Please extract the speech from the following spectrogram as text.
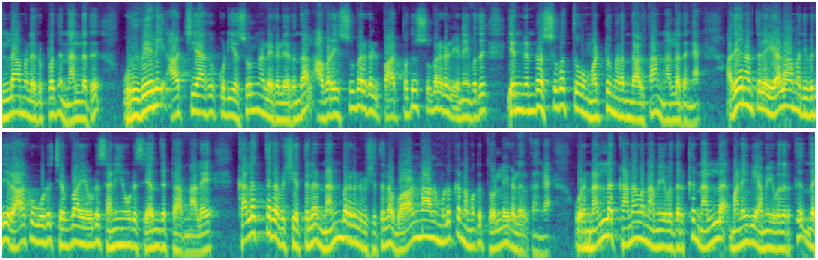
இல்லாமல் இருப்பது நல்லது. ஒருவேளை ஆட்சியாகக்கூடிய சூழ்நிலைகள் இருந்தால் அவரை சுபர்கள் பார்ப்பது சுபர்கள் இணைவது என்கின்ற சுபத்துவம் மட்டும் இருந்தால் தான் நல்லதுங்க. அதே நேரத்தில் ஏழாம் அதிபதி ராகுவோடு செவ்வாயோடு சனியோடு சேர்ந்துட்டார்னாலே கலத்திர விஷயத்தில் நண்பர்கள் விஷயத்தில் வாழ்நாள் முழுக்க நமக்கு தொல்லைகள் இருக்குங்க. ஒரு நல்ல கணவன் அமைவதற்கு நல்ல மனைவி அமைவதற்கு இந்த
